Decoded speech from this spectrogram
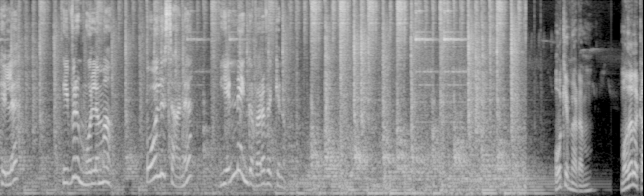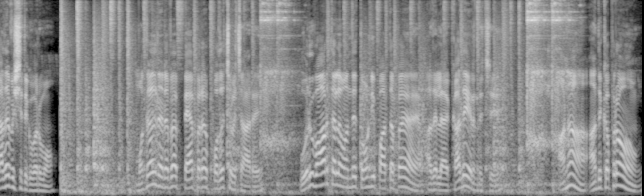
இல்ல இவர் மூலமா போலீஸான என்ன இங்க வர வைக்கணும். Okay madam. முதல்ல கதை விஷயத்துக்கு வருவோம். முதல் தடவை பேப்பரை புதைச்சி வச்சாரு. ஒரு வாரத்தில் வந்து தோண்டி பார்த்தப்ப அதில் கதை இருந்துச்சு. ஆனால் அதுக்கப்புறம்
